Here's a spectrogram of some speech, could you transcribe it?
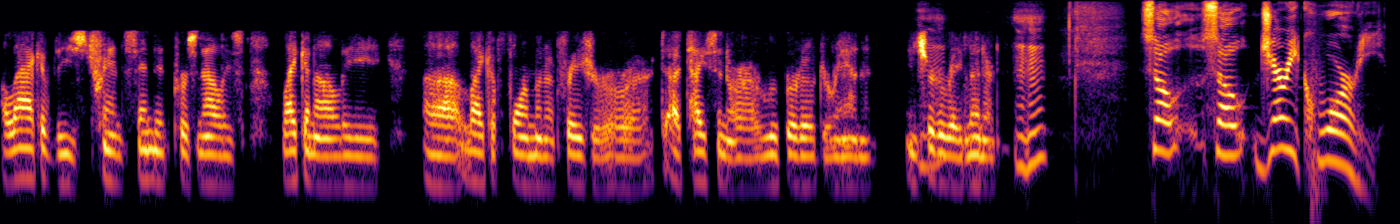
a lack of these transcendent personalities like an Ali, uh, like a Foreman, a Frazier, or a, a Tyson, or a Roberto Duran, and, and mm-hmm. Sugar Ray Leonard. Mm-hmm. So so Jerry Quarry,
